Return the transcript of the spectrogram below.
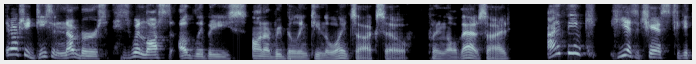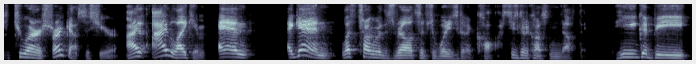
they're actually decent numbers. His win loss is ugly, but he's on a rebuilding team, the White Sox. So putting all that aside, I think he has a chance to get to 200 strikeouts this year. I, I like him. And again, let's talk about this relative to what he's going to cost. He's going to cost nothing. He could be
